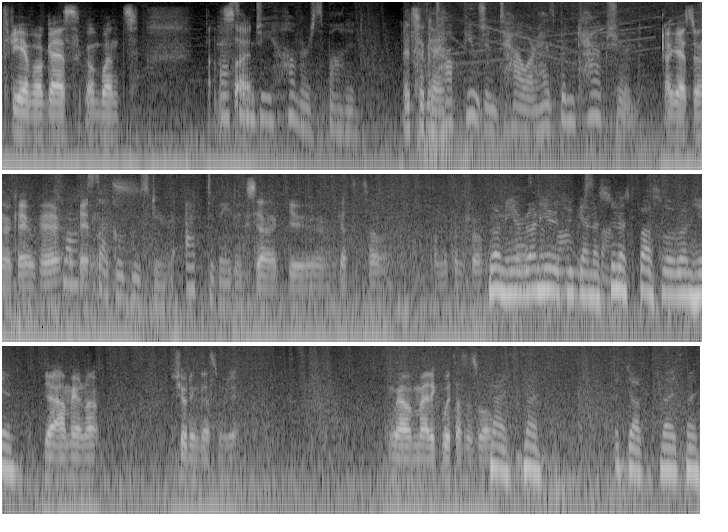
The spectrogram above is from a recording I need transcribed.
Three of our guys went other side. SMG hover spotted. It's okay. The okay. top fusion tower has been captured. Are you guys doing okay? Okay. Clock Okay. cycle Nice. booster activated. Looks like you got the tower under control. Run here, run here if you bomber can. As soon as possible, run here. Yeah, I'm here now. Shooting the SMG. We have a medic with us as well. Nice, nice. Good job. Nice, nice.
